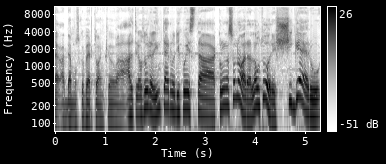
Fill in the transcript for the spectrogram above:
abbiamo scoperto anche altri autori all'interno di questa colonna sonora. L'autore Shigeru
